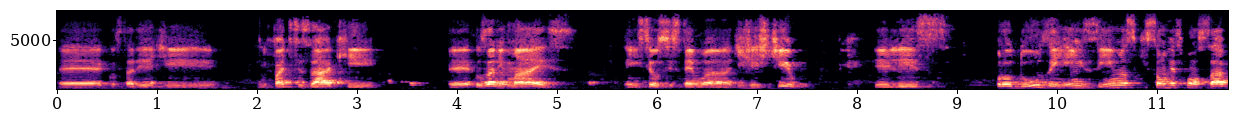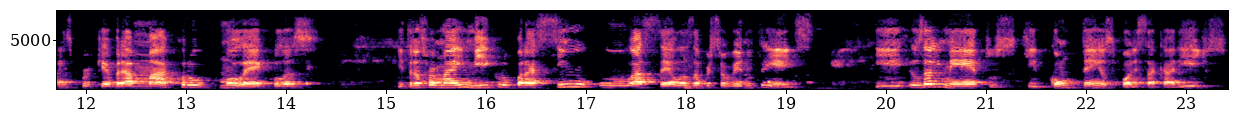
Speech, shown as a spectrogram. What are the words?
é, gostaria de enfatizar que é, os animais, em seu sistema digestivo, eles produzem enzimas que são responsáveis por quebrar macromoléculas e transformar em micro para assim o, as células absorver nutrientes. E os alimentos que contêm os polissacarídeos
